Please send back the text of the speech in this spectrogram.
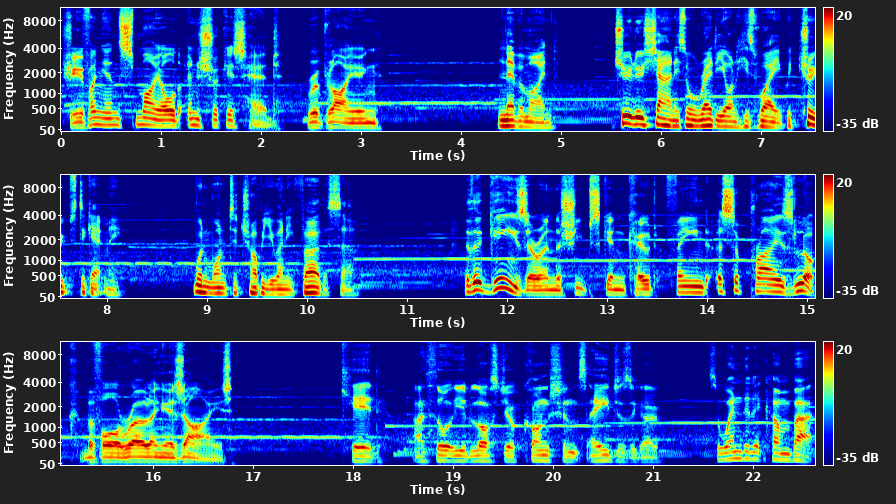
Xu Fengnian smiled and shook his head, replying, Never mind. Chu Lushan is already on his way with troops to get me. Wouldn't want to trouble you any further, sir. The geezer in the sheepskin coat feigned a surprised look before rolling his eyes. Kid, I thought you'd lost your conscience ages ago. So when did it come back?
